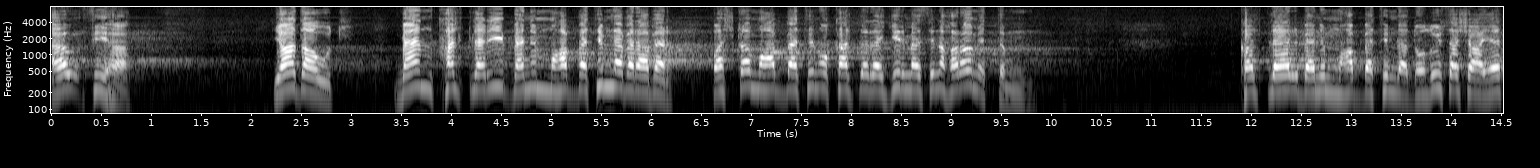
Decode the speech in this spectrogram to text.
ev fiha. Ya Davud, ben kalpleri benim muhabbetimle beraber başka muhabbetin o kalplere girmesini haram ettim. Kalpler benim muhabbetimle doluysa şayet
